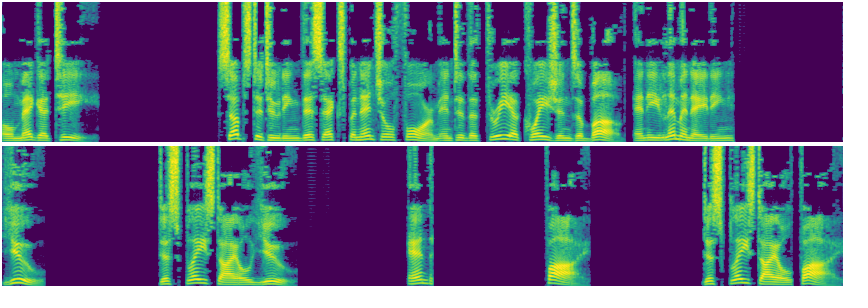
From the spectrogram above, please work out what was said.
omega t. Substituting this exponential form into the three equations above and eliminating u. Display style u. And phi display style phi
